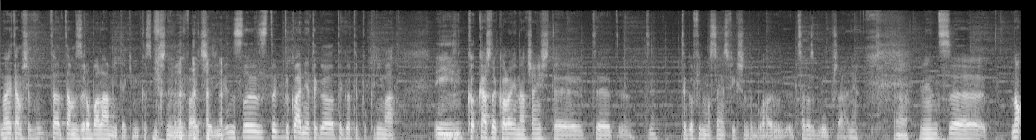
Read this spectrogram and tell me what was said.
No i tam się ta, tam z robalami takimi kosmicznymi walczyli, więc to jest dokładnie tego, tego typu klimat. I mm. ko każda kolejna część te, te, te, tego filmu science fiction to była coraz głupsza, nie? A. Więc e, no,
